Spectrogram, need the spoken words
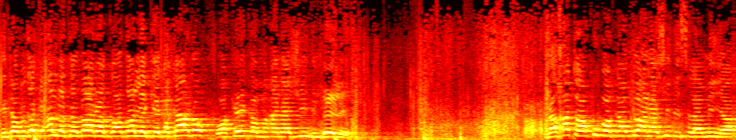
Kitabu chake Allah tabaraka wa taala kiweka kano wakaweka anashidi mbele. Na hata wakubwa wakaambiwa anashidi islamia.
